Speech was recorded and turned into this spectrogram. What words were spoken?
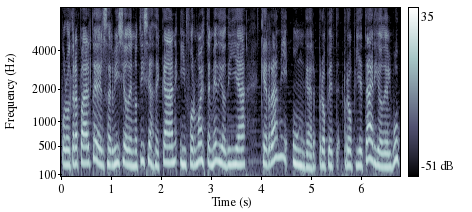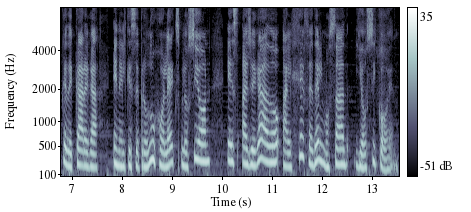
Por otra parte, el servicio de noticias de Cannes informó este mediodía que Rami Unger, propietario del buque de carga en el que se produjo la explosión, es allegado al jefe del Mossad, Yossi Cohen.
